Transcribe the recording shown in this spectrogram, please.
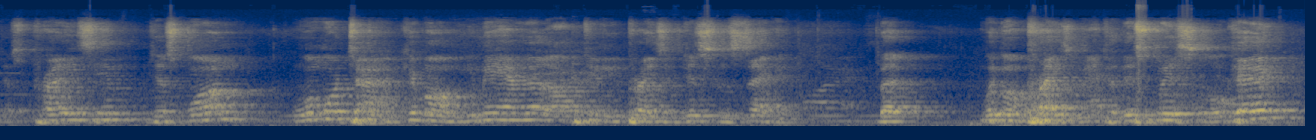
just praise Him. Just one, one more time. Come on, you may have another opportunity to praise Him just in a second, but we're gonna praise Him after this whistle, okay?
